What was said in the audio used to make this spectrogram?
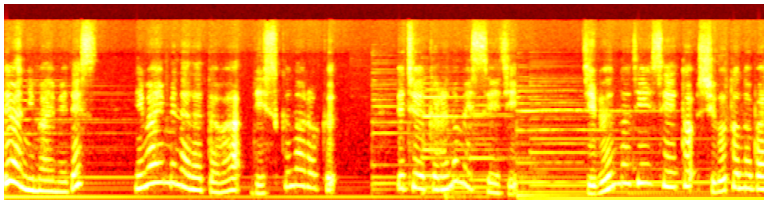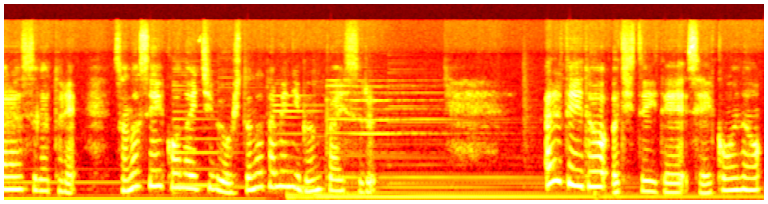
では2枚目です。2枚目のあなたはリスクの6宇宙からのメッセージ。自分の人生と仕事のバランスが取れその成功の一部を人のために分配する。ある程度落ち着いて成功の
